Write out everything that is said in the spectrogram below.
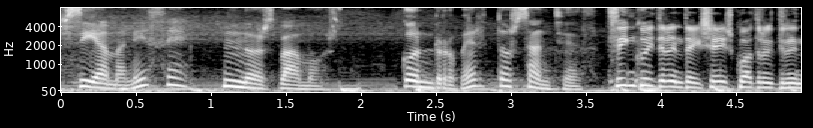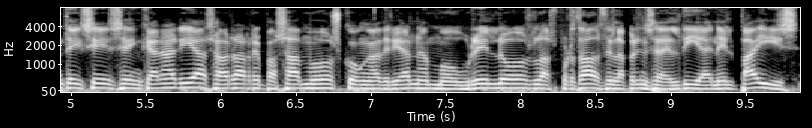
Si amanece, nos vamos. Con Roberto Sánchez. 5 y 36, 4 y 36 en Canarias. Ahora repasamos con Adriana Mourelos las portadas de la prensa del día. En el país,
